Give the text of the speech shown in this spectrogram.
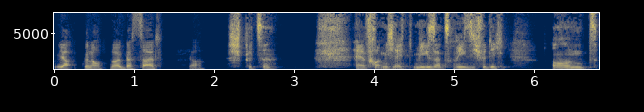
Ja, genau, neue Bestzeit. Ja. Spitze. Ja, freut mich echt, wie gesagt, riesig für dich. Und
